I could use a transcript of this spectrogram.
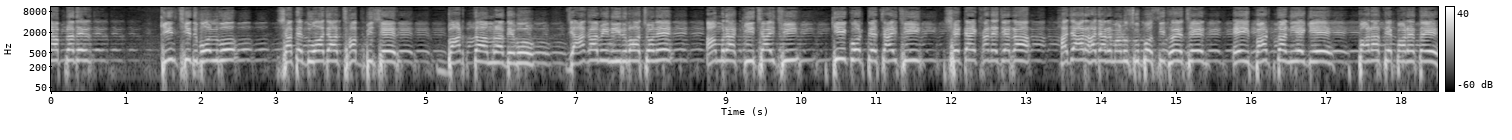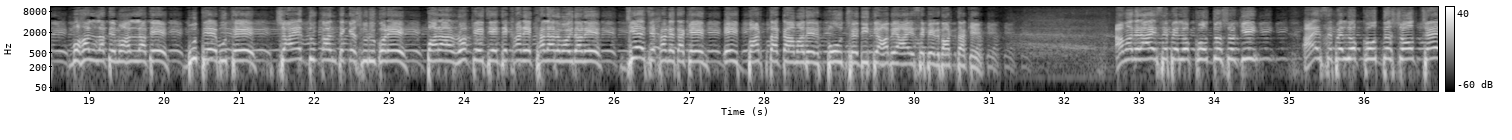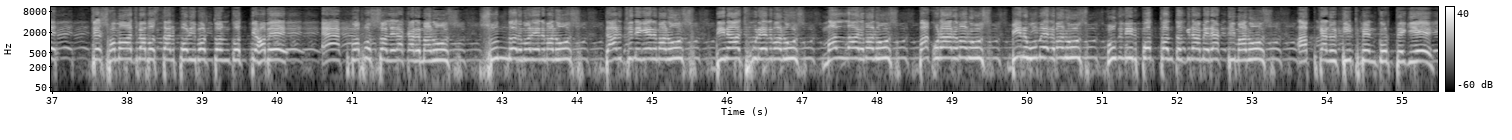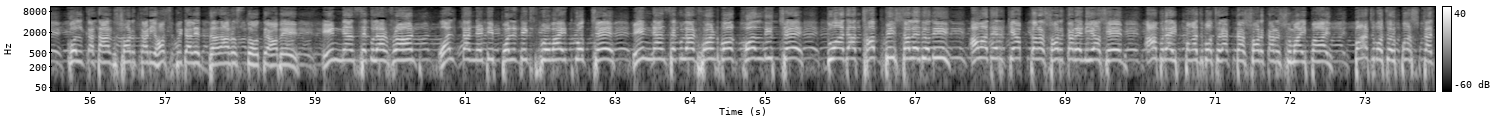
আপনাদের কিঞ্চিত বলব, সাথে দু হাজার ছাব্বিশের বার্তা আমরা দেব যে আগামী নির্বাচনে আমরা কি চাইছি, কি করতে চাইছি, সেটা এখানে যারা হাজার হাজার মানুষ উপস্থিত হয়েছেন, এই বার্তা নিয়ে গিয়ে পাড়াতে পাড়াতে, মহল্লাতে মহল্লাতে, বুথে বুথে চায়ের দোকান থেকে শুরু করে পাড়ার রকে যে যেখানে খেলার ময়দানে, যে যেখানে থাকেন, এই বার্তাটা আমাদের পৌঁছে দিতে হবে আইএসএফ এর বার্তাকে। আমাদের আইএসএফ এর লক্ষ্য উদ্দেশ্য কি? আইএসএফ এর লক্ষ্য উদ্দেশ্য হচ্ছে যে সমাজ ব্যবস্থার পরিবর্তন করতে হবে। এক মফস্বল এলাকার মানুষ, সুন্দরবনের মানুষ দার্জিলিং এর মানুষ দিনাজপুরের মানুষ মাল্লার মানুষ, বাঁকুড়ার মানুষ, বীরভূমের মানুষ, হুগলির প্রত্যন্ত গ্রামের একটি মানুষ, আপকান ট্রিটমেন্ট করতে গিয়ে কলকাতার সরকারি হসপিটালের দ্বারস্থ হতে হবে। Indian secular front alternative politics provide করছে। ইন্ডিয়ান সেকুলার ফ্রন্ট কল দিচ্ছে। দু হাজার ছাব্বিশ সালে যদি আমাদেরকে আপনারা সরকারে নিয়ে আসেন আমরা এই পাঁচ বছর একটা সরকারের সময় পাই। পাঁচ বছর পাঁচটা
